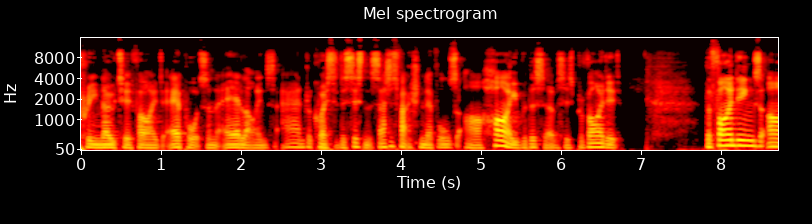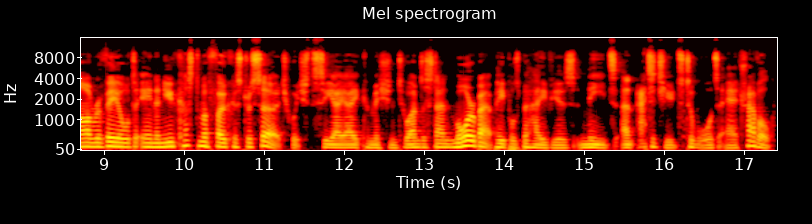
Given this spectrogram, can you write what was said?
pre notified airports and airlines and requested assistance, satisfaction levels are high with the services provided. The findings are revealed in a new customer focused research which the CAA commissioned to understand more about people's behaviours, needs, and attitudes towards air travel.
